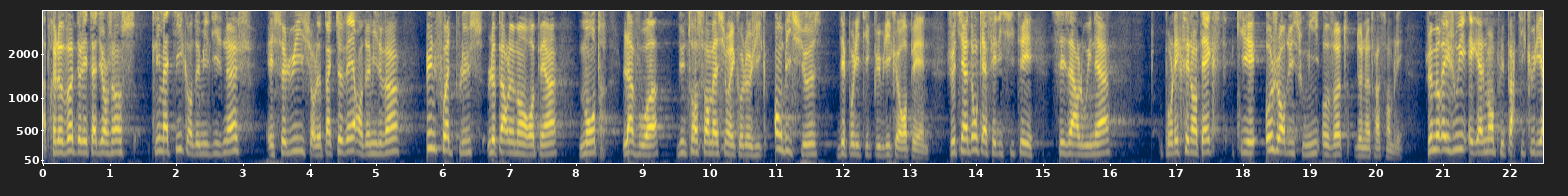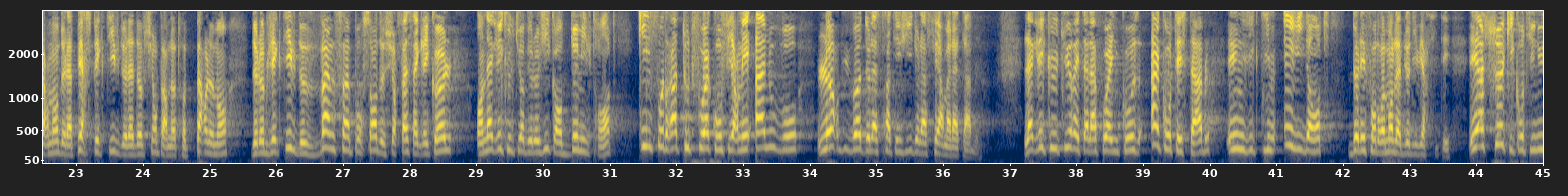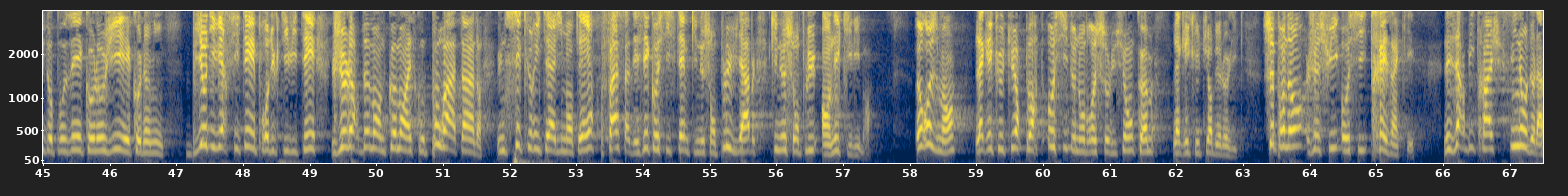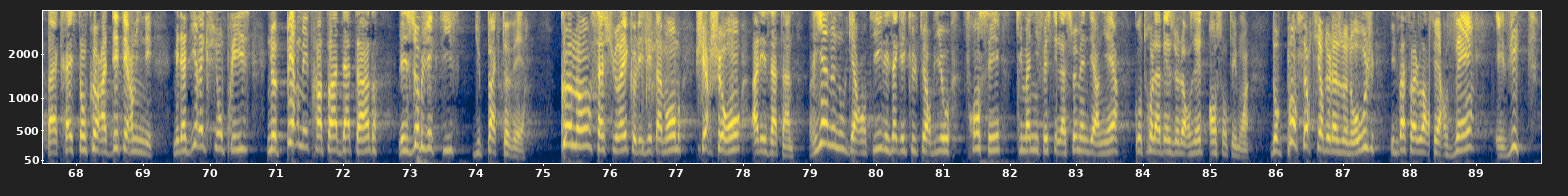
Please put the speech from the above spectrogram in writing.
Après le vote de l'état d'urgence climatique en 2019 et celui sur le pacte vert en 2020, une fois de plus, le Parlement européen montre la voie d'une transformation écologique ambitieuse des politiques publiques européennes. Je tiens donc à féliciter César Louina pour l'excellent texte qui est aujourd'hui soumis au vote de notre Assemblée. Je me réjouis également plus particulièrement de la perspective de l'adoption par notre Parlement de l'objectif de 25% de surface agricole en agriculture biologique en 2030, qu'il faudra toutefois confirmer à nouveau lors du vote de la stratégie de la ferme à la table. L'agriculture est à la fois une cause incontestable et une victime évidente de l'effondrement de la biodiversité. Et à ceux qui continuent d'opposer écologie et économie, biodiversité et productivité, je leur demande comment est-ce qu'on pourra atteindre une sécurité alimentaire face à des écosystèmes qui ne sont plus viables, qui ne sont plus en équilibre. Heureusement, l'agriculture porte aussi de nombreuses solutions comme l'agriculture biologique. Cependant, je suis aussi très inquiet. Les arbitrages finaux de la PAC restent encore à déterminer, mais la direction prise ne permettra pas d'atteindre les objectifs du pacte vert. Comment s'assurer que les États membres chercheront à les atteindre? Rien ne nous le garantit. Les agriculteurs bio français qui manifestaient la semaine dernière contre la baisse de leurs aides en sont témoins. Donc pour sortir de la zone rouge, il va falloir faire vert et vite.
